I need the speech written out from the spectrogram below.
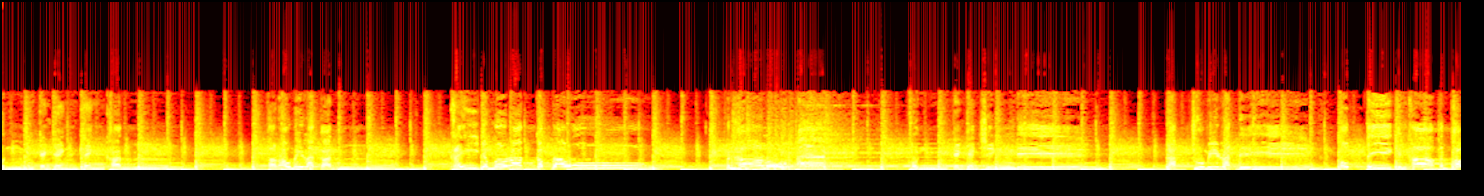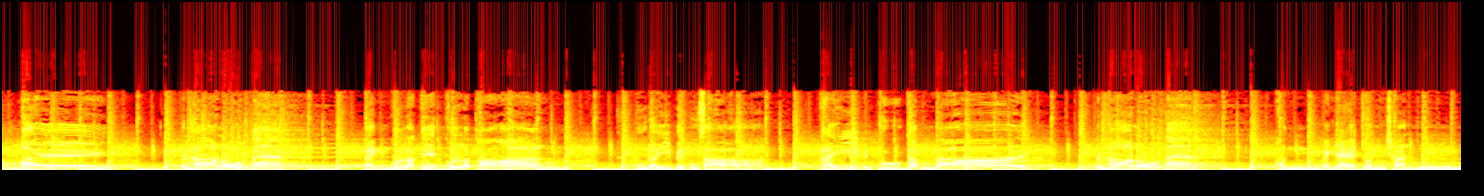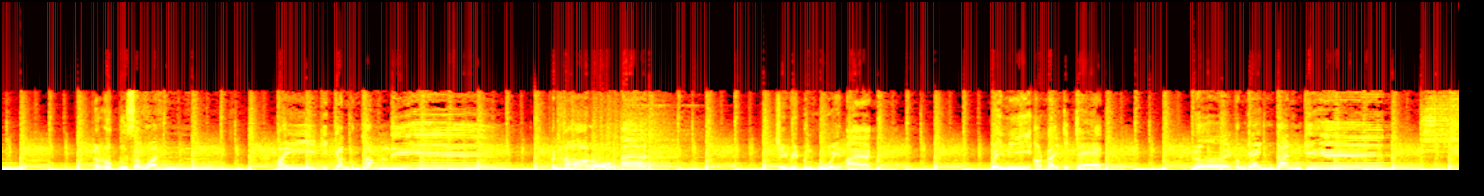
คนแก่งแย่งแข่งขัน ถ้าเราไม่รักกัน ใครจะมารักกับเรา ปัญหาโลกแตก คนแก่งแย่งชิงดี รักชั่วไม่รักดี ตบตีเข็นฆ่ากันทำไม แบ่งคนละทิศคนละทาง ผู้ใดเป็นผู้สร้าง ใครเป็นผู้ทำลาย ปัญหาโลกแตก คนแบ่งแยกชนชั้น นรกหรือสวรรค์ ไม่กีดกันคุณทำดี ปัญหาโลกแตกชีวิตมันห่วยแตก ไม่มีอะไรจะแจก เลยต้องแย่งกันกิน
